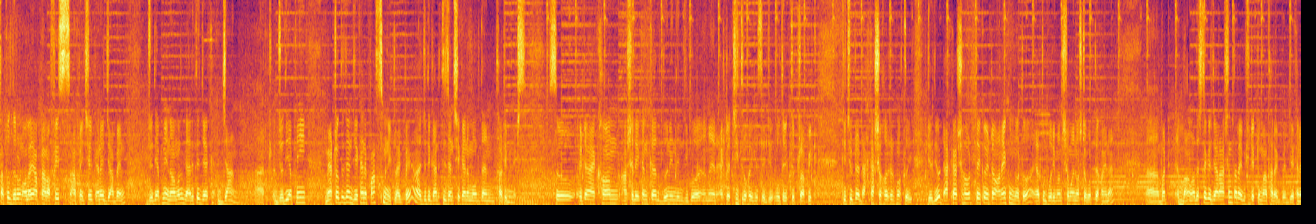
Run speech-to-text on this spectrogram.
সাপোজ ধরুন ওলাই আপনার অফিস আপনি সেখানে যাবেন, যদি আপনি নর্মাল গাড়িতে যান, আর যদি আপনি মেট্রোতে যান, যেখানে পাঁচ মিনিট লাগবে, আর যদি গাড়িতে যান, সেখানে more than thirty minutes so এটা এখন আসলে এখানকার দৈনন্দিন জীবনের একটা চিত্র হয়ে গেছে যে অতিরিক্ত ট্রাফিক কিছুটা ঢাকা শহরের মতোই। যদিও ঢাকা শহর থেকে এটা অনেক উন্নত, এত পরিমাণ সময় নষ্ট করতে হয় না। বাট বাংলাদেশ থেকে যারা আসেন, তারা এই বিষয়টা একটু মাথা রাখবেন যে এখানে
